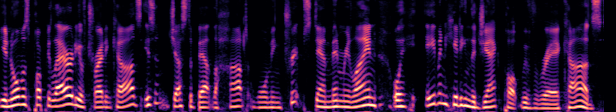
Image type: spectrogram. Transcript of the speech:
The enormous popularity of trading cards isn't just about the heartwarming trips down memory lane or even hitting the jackpot with rare cards.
